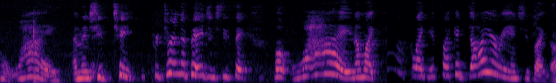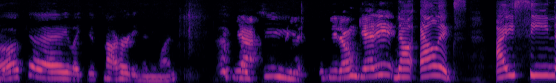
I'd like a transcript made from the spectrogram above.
"But why?" And then she'd cha- turn the page and she'd say, "But why?" And I'm like, "Look, "Like it's like a diary," and she's like, "Okay, like it's not hurting anyone." Yeah. Like. If you don't get it, now, Alex, I seen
